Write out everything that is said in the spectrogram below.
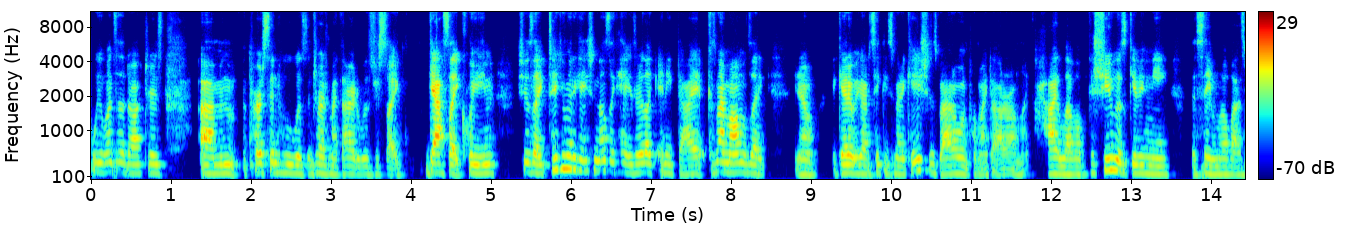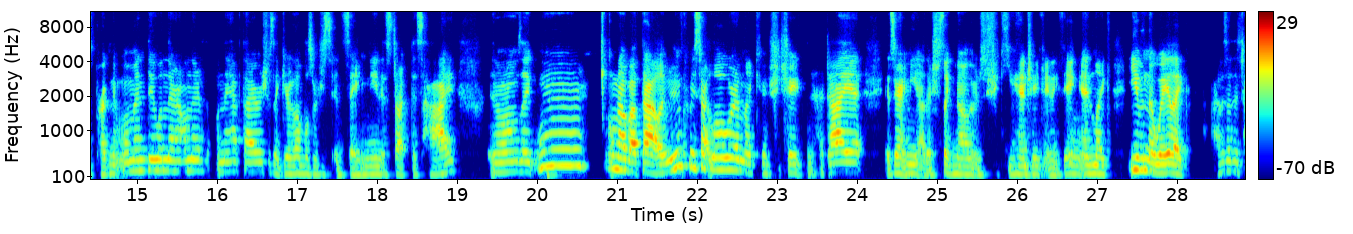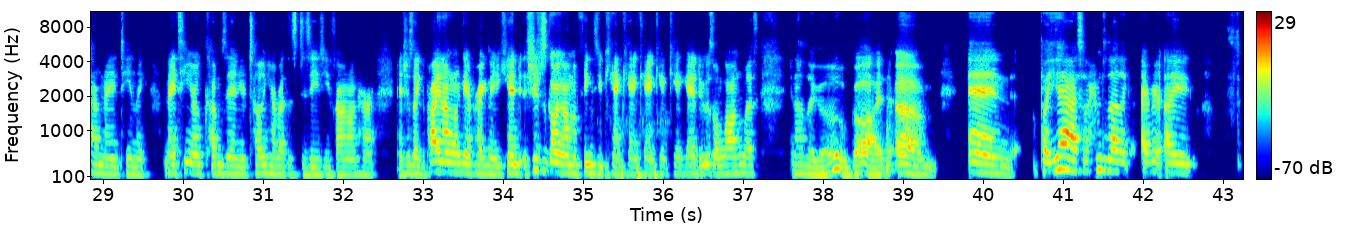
we went to the doctors. Um, and the person who was in charge of my thyroid was just like gaslight queen. She was like, your medication. I was like, hey, is there like any diet? Because my mom was like, you know, I get it, we got to take these medications, but I don't want to put my daughter on like high level because she was giving me the same level as pregnant women do when they're on their when they have thyroid. She's like, your levels are just insane. You need to start this high. And I was like, mm, I don't know about that. Like, can we start lower? And like, can she change her diet? Is there any other? She's like, no, there's she can't change anything. And like, even the way like I was at the time 19, like 19 year old comes in, you're telling her about this disease you found on her. And she's like, you're probably not gonna get pregnant. You can't do, she's just going on the things you can't, can't, can't, can't, can't, can't do. It was a long list. And I was like, oh God. Um, and, but yeah, so alhamdulillah, like every, I,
